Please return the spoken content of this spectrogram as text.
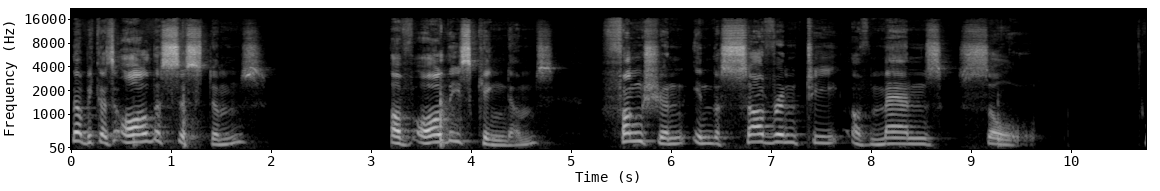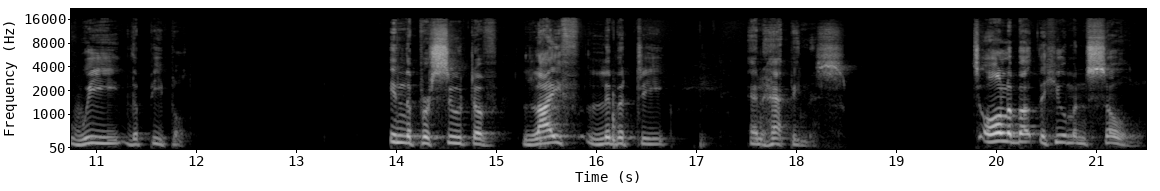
No, because all the systems of all these kingdoms function in the sovereignty of man's soul we the people. in the pursuit of life, liberty, and happiness. It's all about the human soul,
